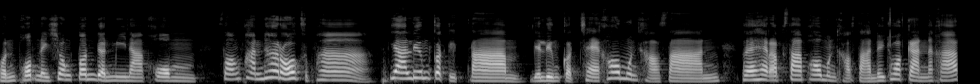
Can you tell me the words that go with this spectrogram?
ค้นพบในช่วงต้นเดือนมีนาคม 2565 อย่าลืมกดติดตาม อย่าลืมกดแชร์ข้อมูลข่าวสาร เพื่อให้รับทราบข้อมูลข่าวสารโดยทั่วกันนะครับ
